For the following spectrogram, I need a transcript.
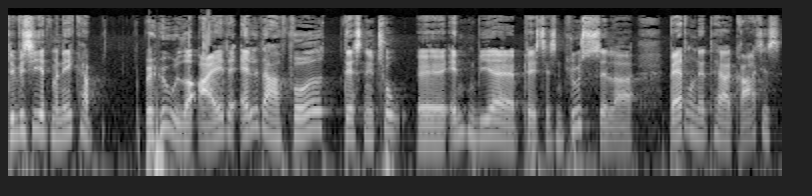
Det vil sige, at man ikke har behøvet at eje det. Alle, der har fået Destiny 2, øh, enten via PlayStation Plus eller Battle.net her gratis,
